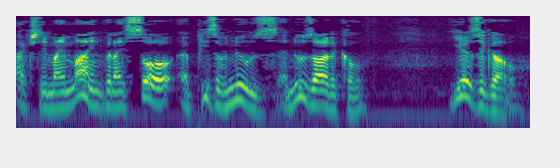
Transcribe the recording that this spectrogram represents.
actually in my mind when I saw a piece of news, a news article years ago,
